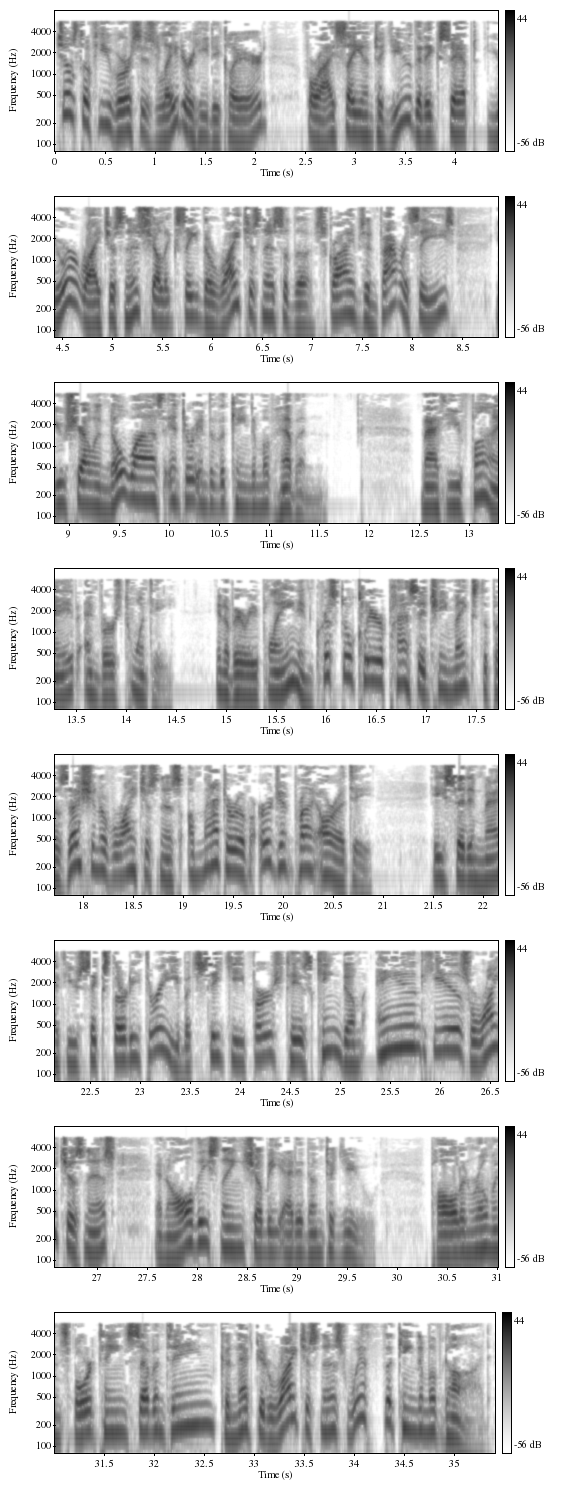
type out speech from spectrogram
Just a few verses later he declared, For I say unto you that except your righteousness shall exceed the righteousness of the scribes and Pharisees, you shall in no wise enter into the kingdom of heaven. Matthew 5 and verse 20. In a very plain and crystal clear passage he makes the possession of righteousness a matter of urgent priority. He said in Matthew 6:33, "But seek ye first his kingdom and his righteousness, and all these things shall be added unto you." Paul in Romans 14:17 connected righteousness with the kingdom of God.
